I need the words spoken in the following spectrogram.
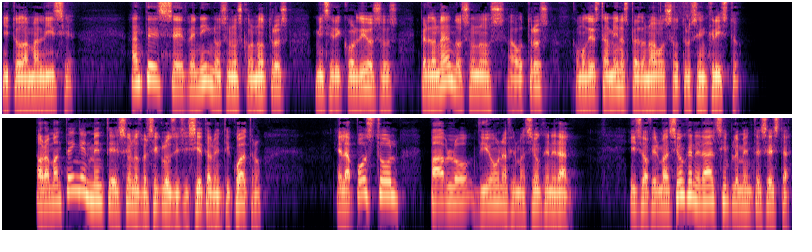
y toda malicia. Antes sed benignos unos con otros, misericordiosos, perdonándoos unos a otros, como Dios también nos perdonó a vosotros en Cristo. Ahora mantenga en mente eso en los versículos 17 al 24. El apóstol Pablo dio una afirmación general. Y su afirmación general simplemente es esta.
